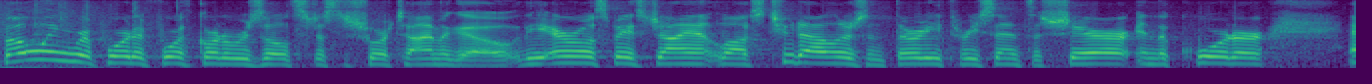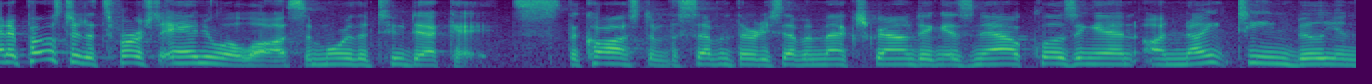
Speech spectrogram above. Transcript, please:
Boeing reported fourth quarter results just a short time ago. The aerospace giant lost $2.33 a share in the quarter, and it posted its first annual loss in more than two decades. The cost of the 737 MAX grounding is now closing in on $19 billion.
